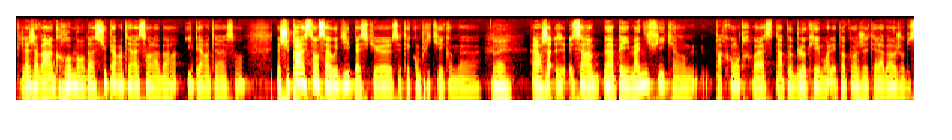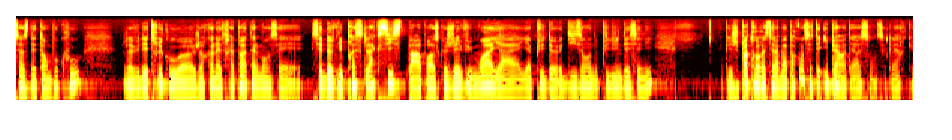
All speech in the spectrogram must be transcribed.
Puis là, j'avais un gros mandat super intéressant là-bas, hyper intéressant. Mais je suis pas resté en Saoudie parce que c'était compliqué comme. Ouais. alors, c'est un, un pays magnifique. hein. Par contre, voilà, c'était un peu bloqué. Moi, à l'époque, quand j'étais là-bas, aujourd'hui, ça se détend beaucoup. J'ai vu des trucs où euh, je ne reconnaîtrais pas tellement c'est devenu presque laxiste par rapport à ce que j'ai vu moi il y a, il y a plus de 10 ans, de plus d'une décennie. Et puis, je suis pas trop resté là-bas. Par contre, c'était hyper intéressant. C'est clair que.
